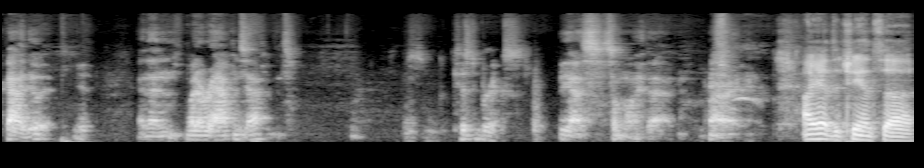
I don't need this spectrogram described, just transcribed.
I got to do it. Yeah. And then whatever happens, happens. Kiss the bricks. Yes, something like that. All right. I had the chance. Uh,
